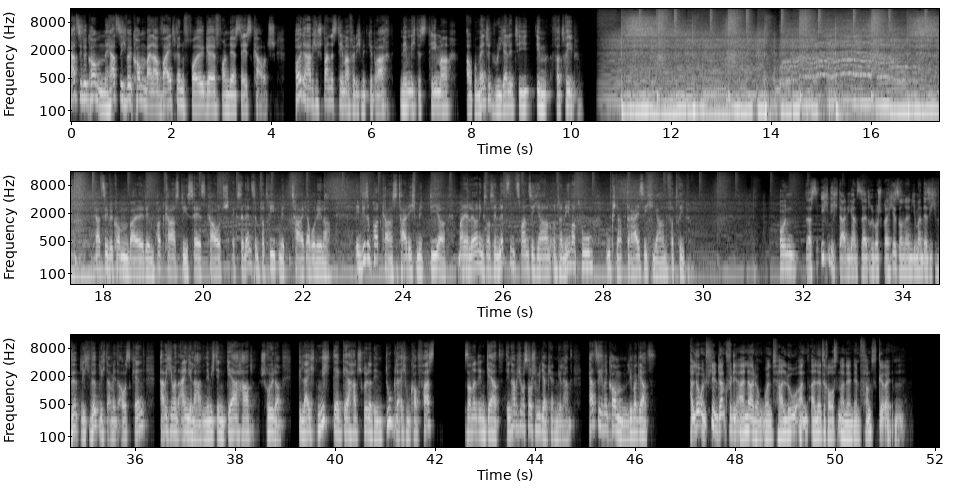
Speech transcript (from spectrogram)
Herzlich willkommen, herzlich willkommen bei einer weiteren Folge von der Sales Couch. Heute habe ich ein spannendes Thema für dich mitgebracht, nämlich das Thema Augmented Reality im Vertrieb. Herzlich willkommen bei dem Podcast Die Sales Couch Exzellenz im Vertrieb mit Tarek Abodela. In diesem Podcast teile ich mit dir meine Learnings aus den letzten 20 Jahren Unternehmertum und knapp 30 Jahren Vertrieb. Und dass ich nicht da die ganze Zeit drüber spreche, sondern jemand, der sich wirklich, wirklich damit auskennt, habe ich jemand eingeladen, nämlich den Gerhard Schröder. Vielleicht nicht der Gerhard Schröder, den du gleich im Kopf hast, sondern den Gerd. Den habe ich über Social Media kennengelernt. Herzlich willkommen, lieber Gerd. Hallo und vielen Dank für die Einladung und hallo an alle draußen an den Empfangsgeräten.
